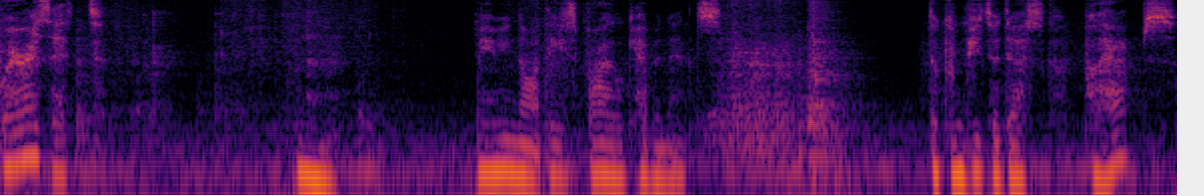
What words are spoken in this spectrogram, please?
Where is it? Not these file cabinets. The computer desk, perhaps?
